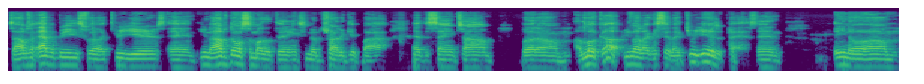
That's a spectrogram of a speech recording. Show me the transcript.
So I was in Applebee's for like three years, and you know I was doing some other things, you know, to try to get by at the same time. But um, I look up, you know, like I said, like three years had passed, and you know, um,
